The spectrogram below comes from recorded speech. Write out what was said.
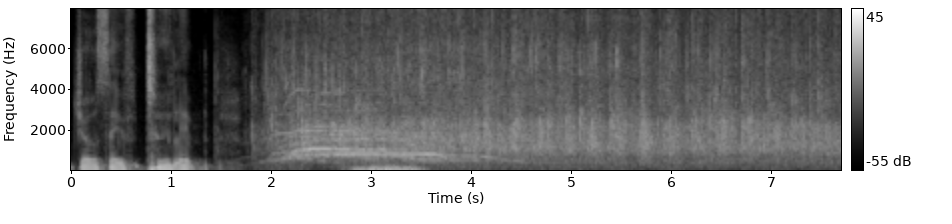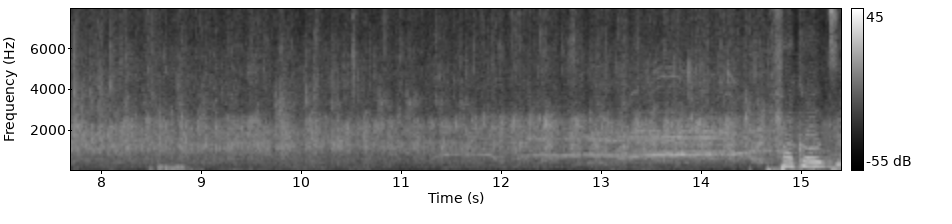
Joseph Tulip. Faculty.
